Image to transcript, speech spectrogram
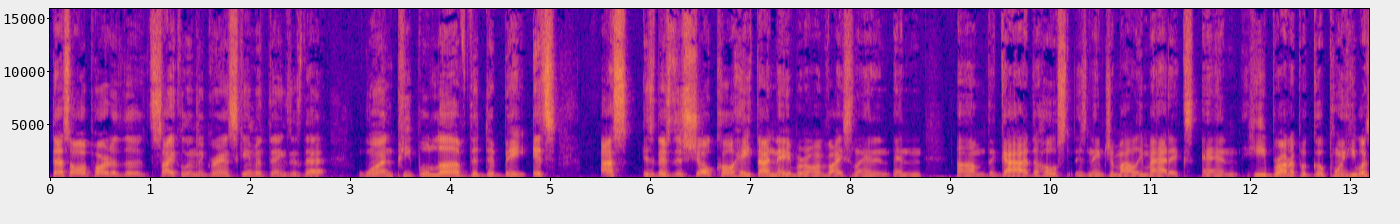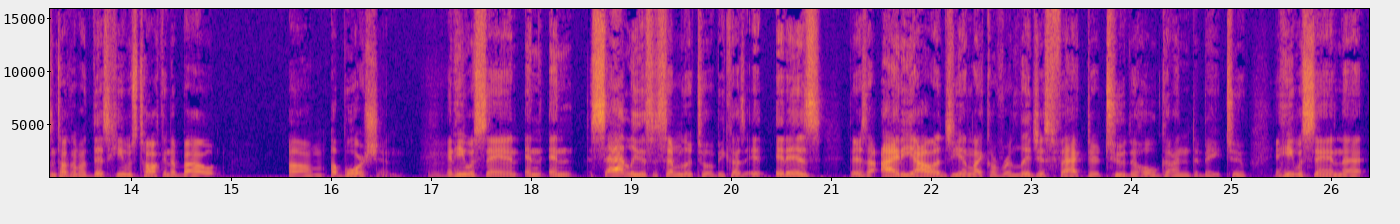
that's all part of the cycle in the grand scheme of things. Is that one people love the debate. It's us. Is there's this show called Hate Thy Neighbor on Viceland, and, and um the guy, the host, is named Jamali Maddix, and he brought up a good point. He wasn't talking about this. He was talking about um abortion, and he was saying, and and sadly this is similar to it because it it is. There's an ideology and like a religious factor to the whole gun debate too. And he was saying that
